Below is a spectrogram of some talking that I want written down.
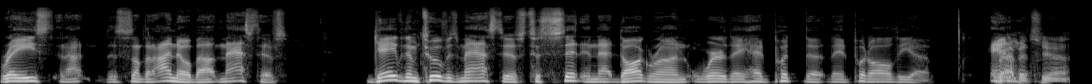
raised and I, this is something i know about mastiffs gave them two of his mastiffs to sit in that dog run where they had put the they had put all the uh, animals. Rabbits, yeah.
